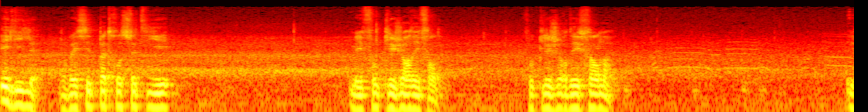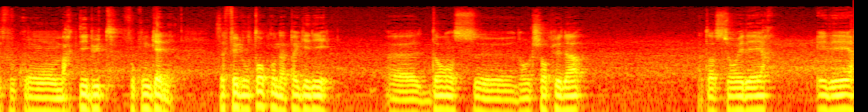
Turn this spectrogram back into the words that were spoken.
et Lille. On va essayer de pas trop se fatiguer. Mais il faut que les joueurs défendent. Il faut que les joueurs défendent. Il faut qu'on marque des buts. Il faut qu'on gagne. Ça fait longtemps qu'on n'a pas gagné euh, dans, ce, dans le championnat. Attention EDR. EDR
